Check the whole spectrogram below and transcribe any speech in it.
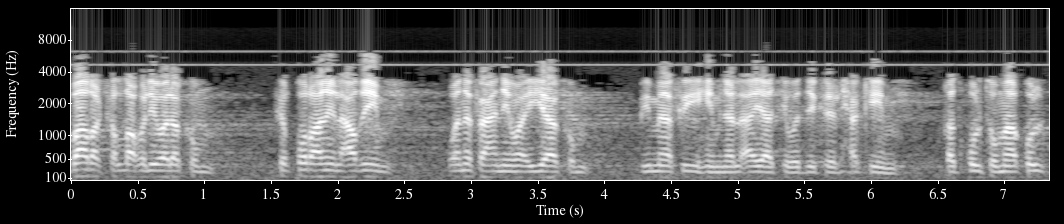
بارك الله لي ولكم في القرآن العظيم ونفعني وإياكم بما فيه من الآيات والذكر الحكيم. قد قلت ما قلت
